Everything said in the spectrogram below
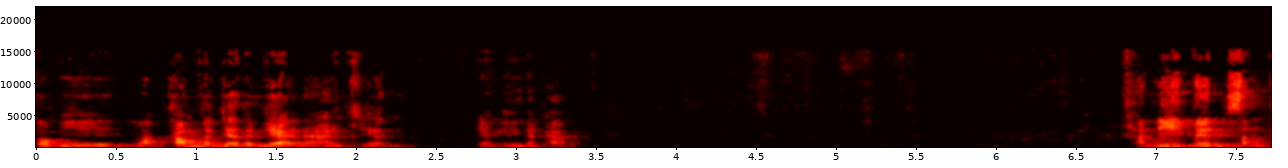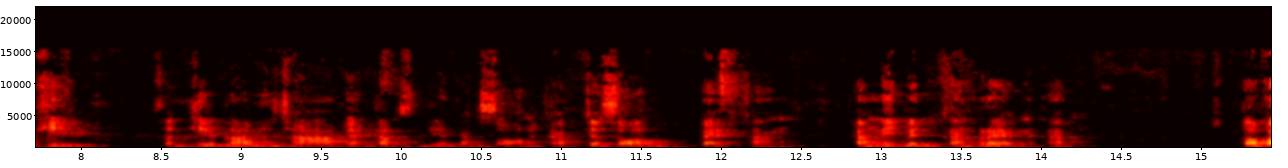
ก็มีหลักธรรมตั้งเยอะตั้งแยะนะให้เขียนอย่างนี้นะครับ อันนี้เป็นสังเขปสังเขปรายวิชาแผนการเรียนการสอนนะครับ จะสอนแปดครั้ง ครั้งนี้เป็นครั้งแรกนะครับ ต่อไป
